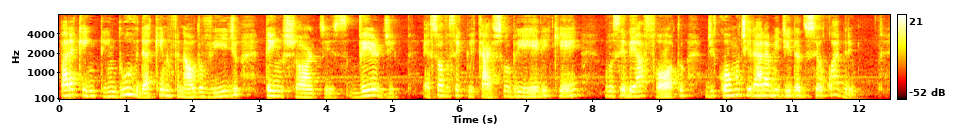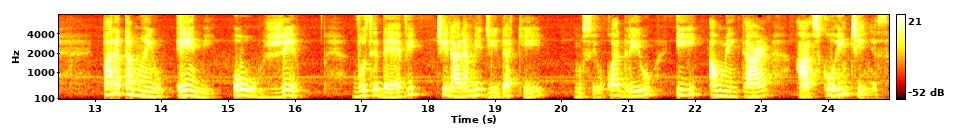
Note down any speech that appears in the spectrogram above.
Para quem tem dúvida, aqui no final do vídeo tem os shorts verde é só você clicar sobre ele que você vê a foto de como tirar a medida do seu quadril. Para tamanho M ou G, você deve tirar a medida aqui no seu quadril e aumentar as correntinhas.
